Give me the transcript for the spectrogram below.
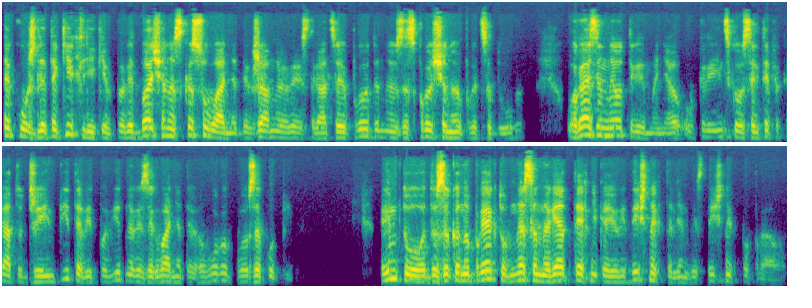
Також для таких ліків передбачено скасування державної реєстрації, пройденої за спрощеною процедурою, у разі неотримання українського сертифікату GMP та відповідне розірвання договору про закупівлю. Крім того, до законопроекту внесено ряд техніко-юридичних та лінгвістичних поправок.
